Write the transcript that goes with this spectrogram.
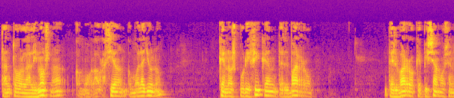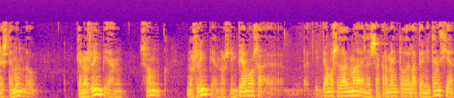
tanto la limosna como la oración, como el ayuno, que nos purifican del barro, del barro que pisamos en este mundo, que nos limpian, son, nos limpian, nos limpiamos, eh, limpiamos el alma en el sacramento de la penitencia,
